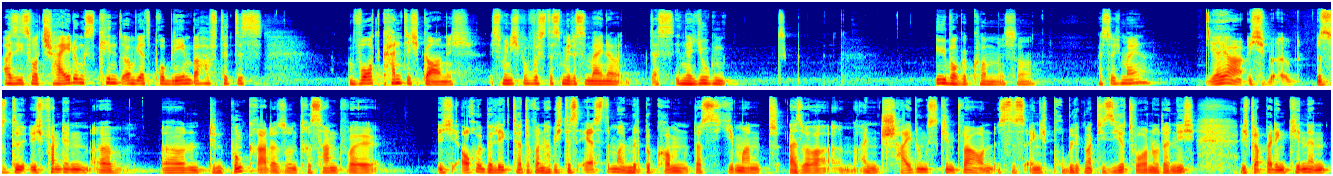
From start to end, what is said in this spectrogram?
Also dieses Wort Scheidungskind irgendwie als problembehaftetes Wort kannte ich gar nicht. Ist mir nicht bewusst, dass mir das in meiner, das in der Jugend übergekommen ist. So. Weißt du, was ich meine? Ja, ja, ich, äh, also, ich fand den, äh, äh, den Punkt gerade so interessant, weil ich auch überlegt hatte, wann habe ich das erste Mal mitbekommen, dass jemand also ähm, ein Scheidungskind war und ist es eigentlich problematisiert worden oder nicht. Ich glaube, bei den Kindern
